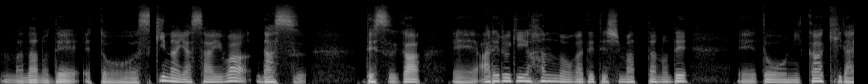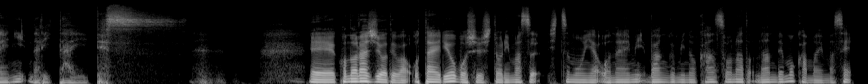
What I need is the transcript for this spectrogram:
まあ、なので、えっと、好きな野菜はナスですが、えー、アレルギー反応が出てしまったので、えー、どうにか嫌いになりたいです。えー、このラジオではお便りを募集しております。質問やお悩み、番組の感想など何でも構いません。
